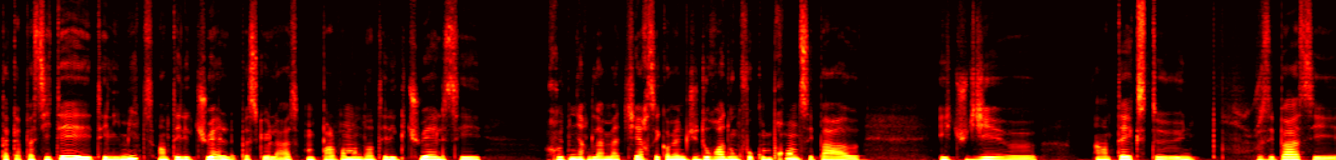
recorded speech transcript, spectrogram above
ta capacité et tes limites intellectuelles. Parce que là, on parle vraiment d'intellectuel, c'est retenir de la matière, c'est quand même du droit, donc faut comprendre. C'est pas euh, étudier euh, un texte, une, je sais pas, c'est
